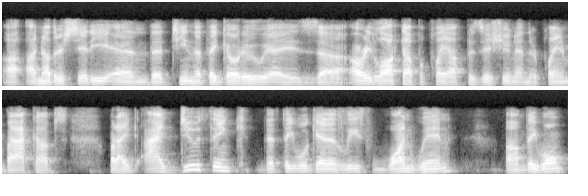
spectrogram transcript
uh, another city and the team that they go to is uh, already locked up a playoff position and they're playing backups. But I I do think that they will get at least one win. Um, they won't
